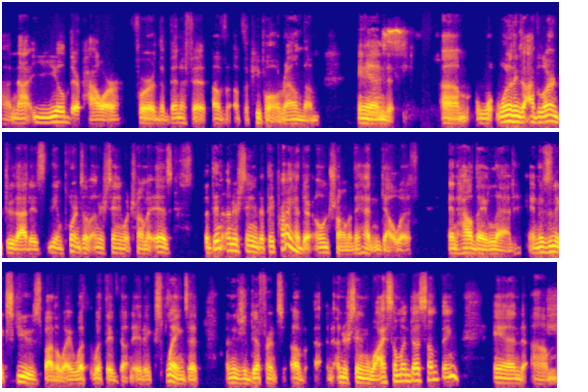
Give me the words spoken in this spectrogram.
uh, not yield their power for the benefit of, of the people around them. And yes. um, w- one of the things I've learned through that is the importance of understanding what trauma is, but then understanding that they probably had their own trauma they hadn't dealt with and how they led. And there's an excuse, by the way, what, what they've done. It explains it. And there's a difference of uh, understanding why someone does something and um,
